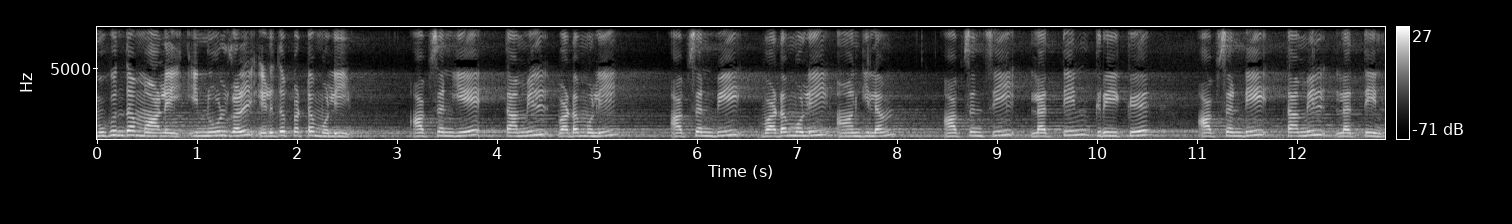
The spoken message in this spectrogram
Mukunda Malai இந்நூல்கள் எழுதப்பட்ட மொழி? ஆப்ஷன் ஏ தமிழ் வடமொழி. ஆப்ஷன் பி வடமொழி ஆங்கிலம். Option C Latin Greek option D Tamil Latin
